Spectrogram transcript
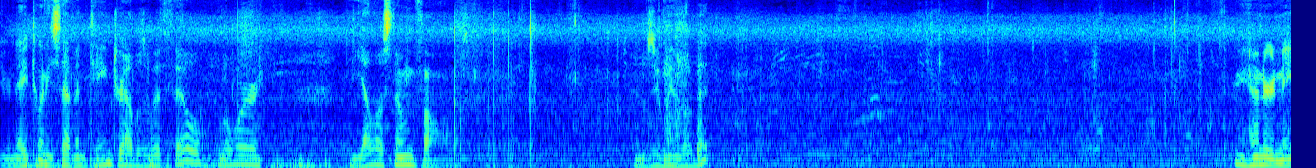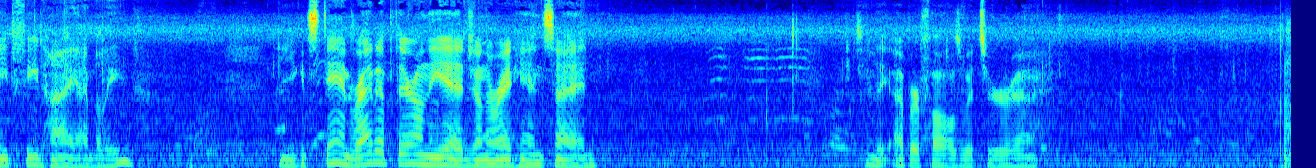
May 2017 travels with Phil, Lower Yellowstone Falls. And zoom in a little bit. Three hundred and eight feet high, I believe. And you can stand right up there on the edge on the right hand side. See the upper falls, which are uh,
